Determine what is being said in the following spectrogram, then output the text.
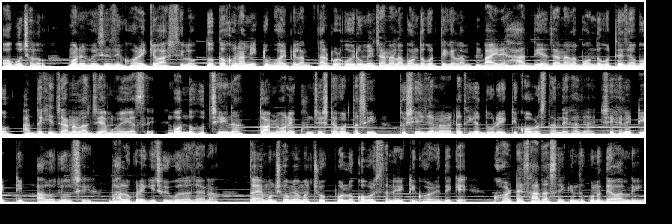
অগোছালো। মনে হয়েছে যে ঘরে কেউ আসছিল। তো তখন আমি একটু ভয় পেলাম। তারপর ওই রুমের জানালা বন্ধ করতে গেলাম। বাইরে হাত দিয়ে জানালা বন্ধ করতে যাব আর দেখি জানালা জ্যাম হয়ে গেছে। বন্ধ হচ্ছেই না। তো আমি অনেকক্ষণ চেষ্টা করতেছি। তো সেই জানালাটা থেকে দূরে একটি কবরস্থান দেখা যায়। সেখানে টিপ টিপ আলো জ্বলছে। ভালো করে কিছুই বোঝা যায় না। তো এমন সময় আমার চোখ পড়ল কবরস্থানের একটি ঘরের দিকে। ঘরটায় ছাদ আছে কিন্তু কোনো দেওয়াল নেই।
